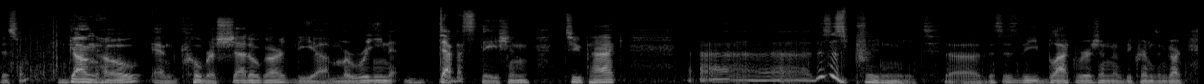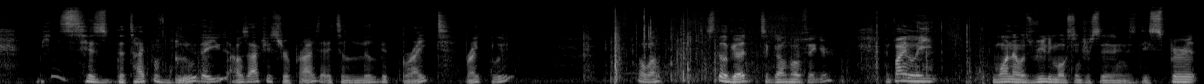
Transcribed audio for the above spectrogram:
this one. Gung Ho and Cobra Shadow Guard, the uh, Marine Devastation 2-pack. Uh, this is pretty neat. Uh, this is the black version of the Crimson Guard he's his the type of blue they use. I was actually surprised that it's a little bit bright, bright blue. Oh well, still good. It's a gung ho figure. And finally, one I was really most interested in is the Spirit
